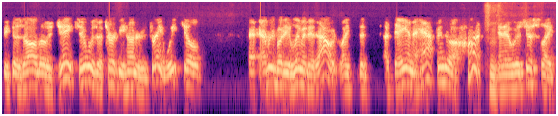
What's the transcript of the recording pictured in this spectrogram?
because all those jakes, it was a turkey hunter's dream. We killed everybody limited out like the, a day and a half into a hunt. Hmm. and it was just like,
